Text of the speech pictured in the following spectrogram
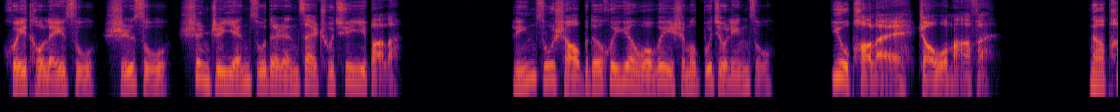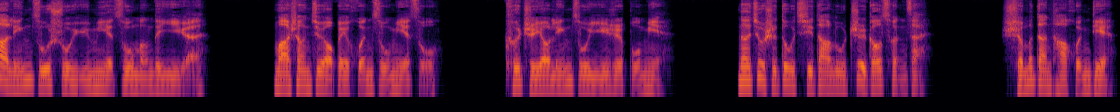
回头雷族、石族甚至炎族的人再出去一把了，灵族少不得会怨我为什么不救灵族，又跑来找我麻烦。哪怕灵族属于灭族盟的一员，马上就要被魂族灭族，可只要灵族一日不灭，那就是斗气大陆至高存在，什么蛋挞魂殿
